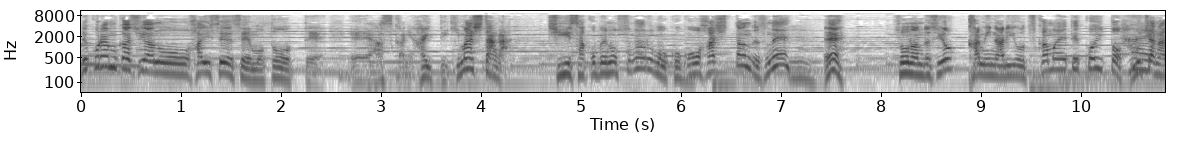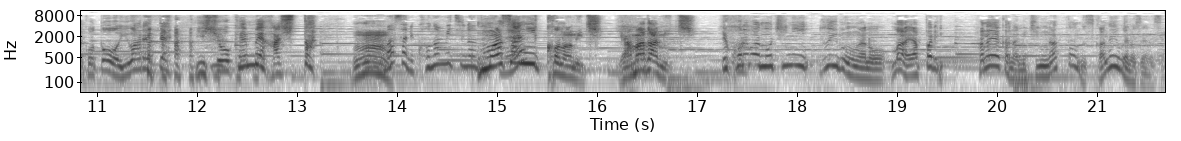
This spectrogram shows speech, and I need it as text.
でこれは昔あの廃生生も通って、えー、飛鳥に入ってきましたが小さこべの菅原もここを走ったんですね、うん、え。そうなんですよ。雷を捕まえてこいと、はい、無茶なことを言われて 一生懸命走ったうん、まさにこの道なんですね。まさにこの道。山田道。でこれは後に随分あのまあやっぱり華やかな道になったんですかね上野先生。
